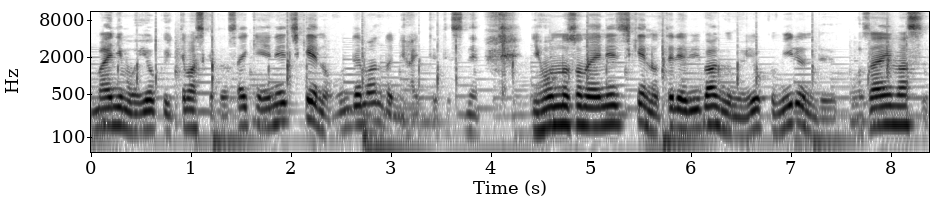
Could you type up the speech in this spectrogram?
ー、前にもよく言ってますけど、最近 NHK のオンデマンドに入ってですね、日本のその NHK のテレビ番組をよく見るんでございます。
